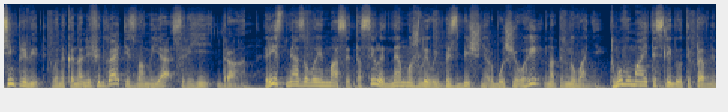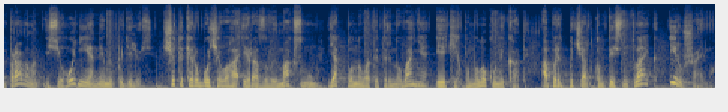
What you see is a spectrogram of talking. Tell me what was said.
Всім привіт! Ви на каналі FitGuide і з вами я, Сергій Драган. Ріст м'язової маси та сили неможливий без збільшення робочої ваги на тренуванні. Тому ви маєте слідувати певним правилам, і сьогодні я ними поділюсь. Що таке робоча вага і разовий максимум, як планувати тренування і яких помилок уникати. А перед початком тисніть лайк і рушаємо.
